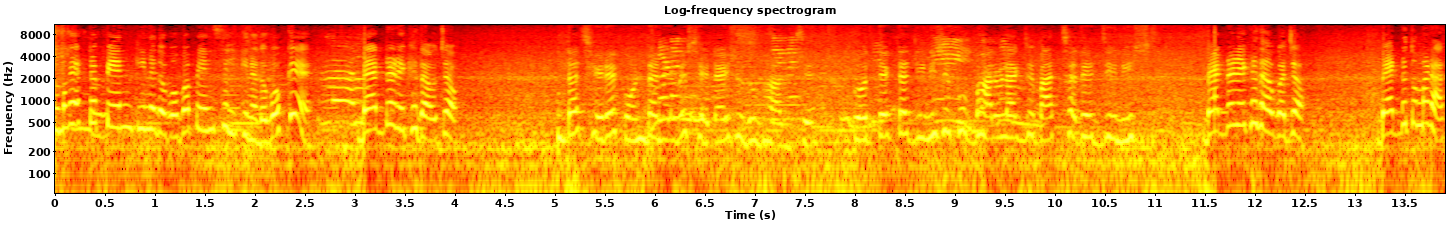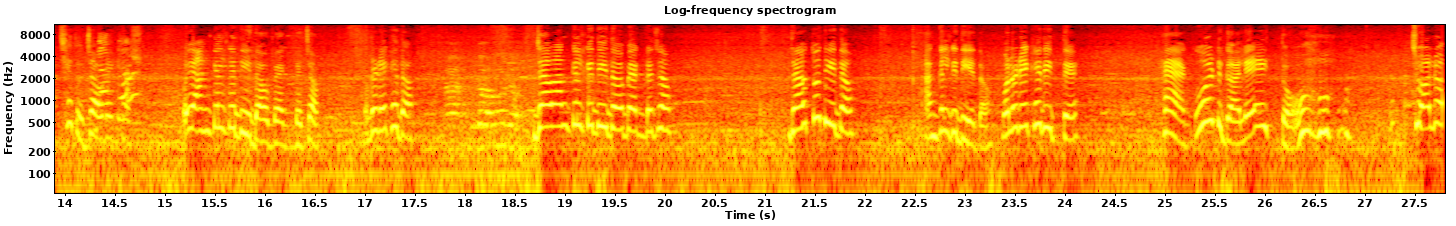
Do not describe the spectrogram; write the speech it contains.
তোমাকে একটা পেন কিনে দেবো বা পেন্সিল কিনে দেবো ওকে? ব্যাগটা রেখে দাও যাও। কোনটা ছেড়ে কোনটা নেবে সেটাই শুধু ভাবছে। প্রত্যেকটা জিনিসে খুব ভালো লাগছে বাচ্চাদের জিনিস। ব্যাগটা রেখে দাও গা যাও। ব্যাগটা তোমার আছে তো যাও রেখে আসো। ওই আঙ্কেলকে দিয়ে দাও ব্যাগটা যাও। ওটা রেখে দাও। যাও আঙ্কেলকে দিয়ে দাও ব্যাগটা যাও। যাও তো দিয়ে দাও। আঙ্কেলকে দিয়ে দাও। বলো রেখে দিতে। হ্যাঁ গুড গার্ল এই তো। চলো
